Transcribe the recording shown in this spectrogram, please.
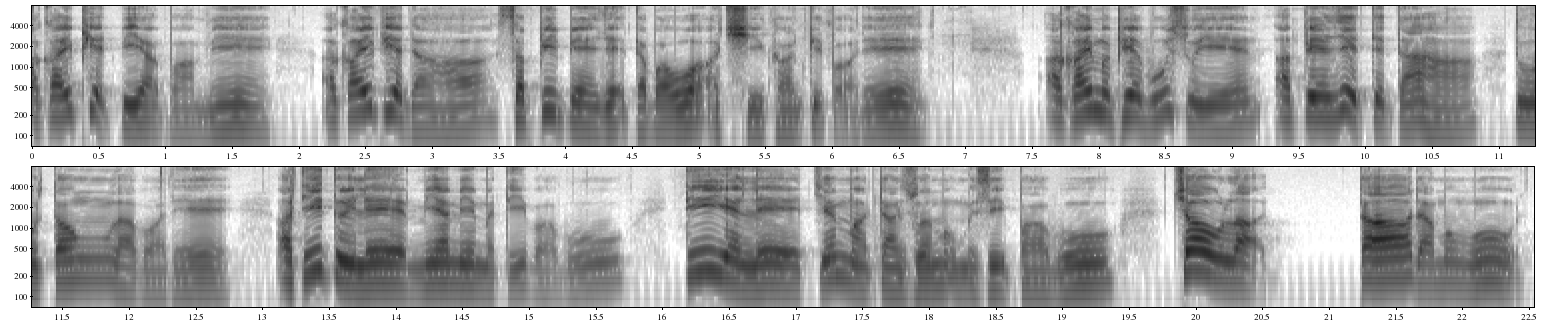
အကိုက်ဖြစ်ပြရပါမယ်အကိုက်ဖြစ်တာဟာစပိပင်ရဲ့တဘဝအခြေခံဖြစ်ပါတယ်အကိုက်မဖြစ်ဘူးဆိုရင်အပင်ရဲ့တစ်တန်းဟာတူတောင်းလာပါတယ်အတီးတွေလည်းမြန်မြန်မတီးပါဘူး တီးရင်လည်းကျင်းမှတန်ဆွမ်းမှုမရှိပါဘူး6လတာဒါမမူတ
